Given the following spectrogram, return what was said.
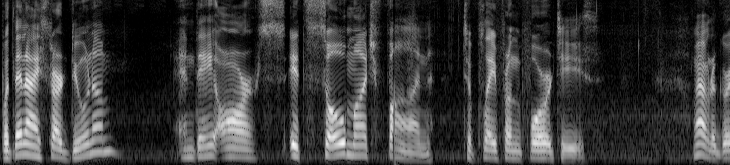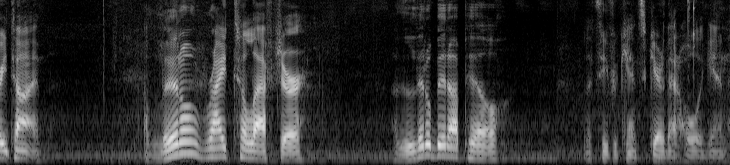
But then I start doing them and they are, it's so much fun to play from the forward tees. I'm having a great time. A little right to lefter, a little bit uphill. Let's see if we can't scare that hole again.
